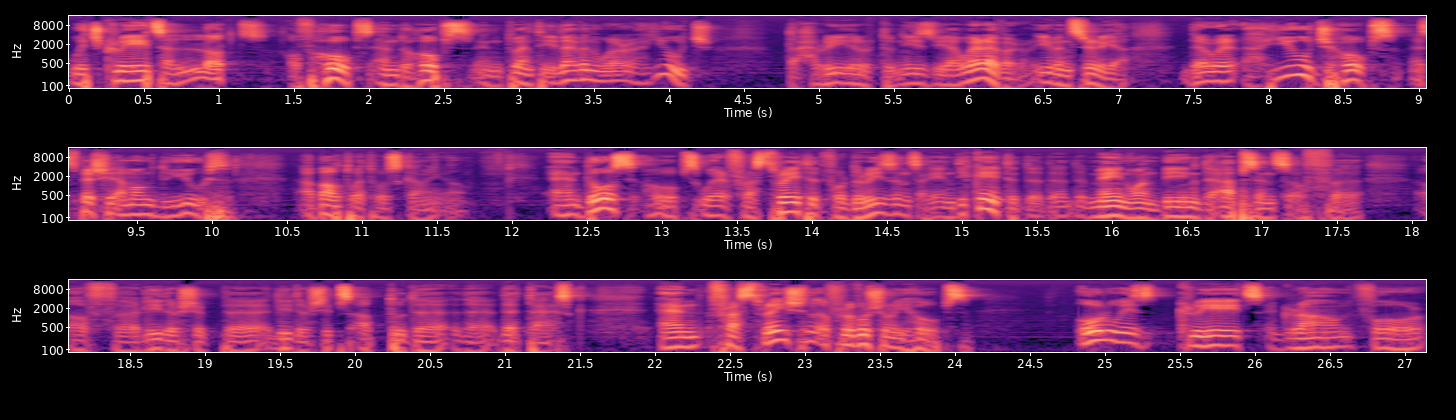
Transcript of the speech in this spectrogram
which creates a lot of hopes, and the hopes in 2011 were huge. Tahrir, Tunisia, wherever, even Syria, there were huge hopes, especially among the youth, about what was coming on. And those hopes were frustrated for the reasons I indicated, the, the main one being the absence of, uh, of uh, leadership, uh, leaderships up to the, the, the task. And frustration of revolutionary hopes always creates a ground for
